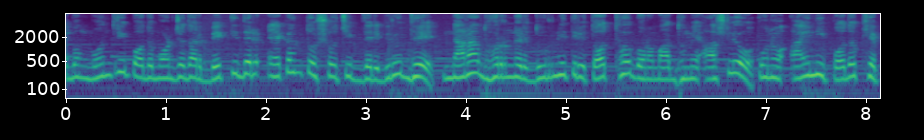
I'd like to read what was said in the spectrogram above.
এবং মন্ত্রী পদমর্যাদার ব্যক্তিদের একান্ত সচিবদের বিরুদ্ধে নানা ধরনের দুর্নীতির তথ্য গণমাধ্যমে আসলেও কোনো আইনি পদক্ষেপ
